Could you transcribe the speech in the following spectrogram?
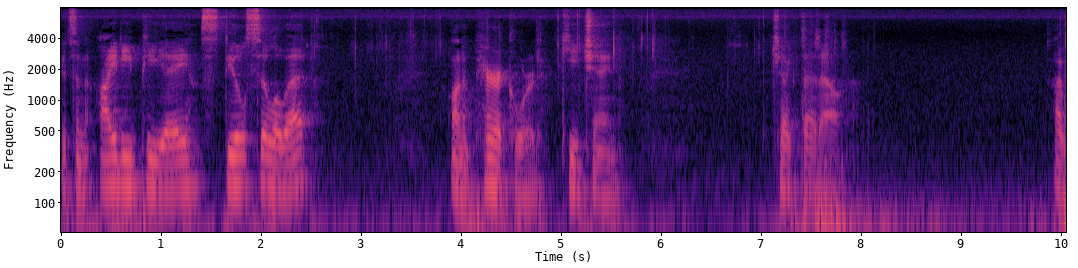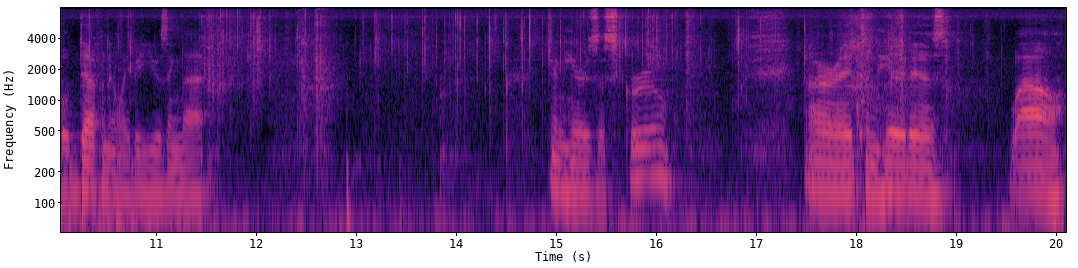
It's an IDPA steel silhouette on a paracord keychain. Check that out. I will definitely be using that. And here's a screw. Alright, and here it is. Wow.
